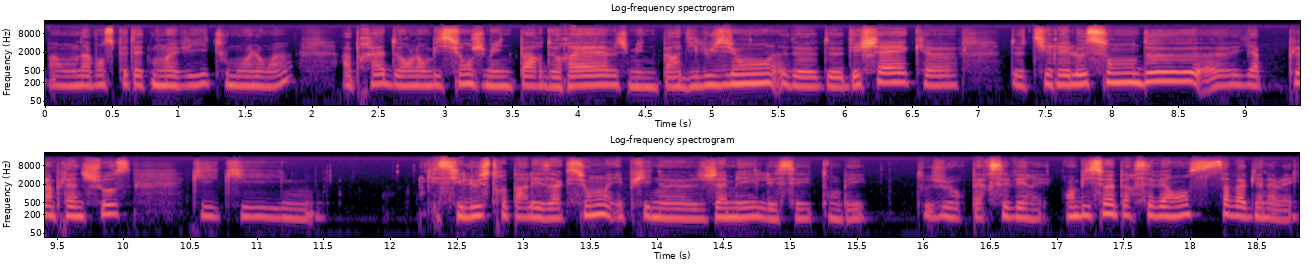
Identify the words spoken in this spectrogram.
bah, on avance peut-être moins vite ou moins loin. Après, dans l'ambition, je mets une part de rêve, je mets une part d'illusion, de, d'échec, euh, de, tirer leçon d'eux. Euh, il y a plein plein de choses qui, qui, s'illustrent par les actions et puis ne jamais laisser tomber, toujours persévérer. Ambition et persévérance, ça va bien avec,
